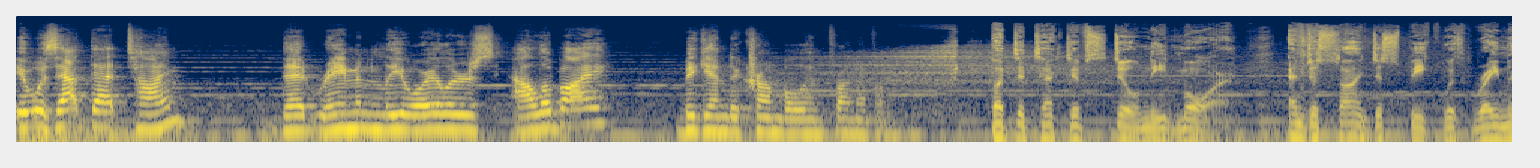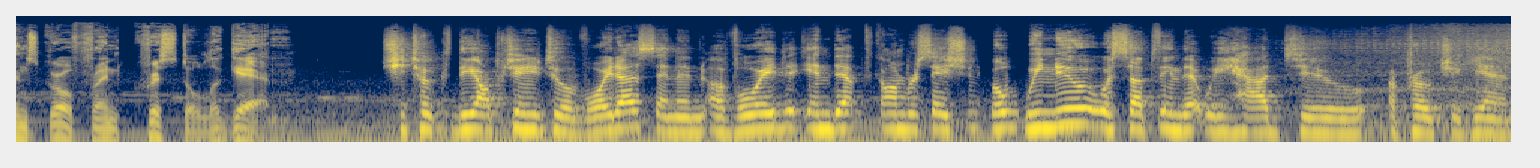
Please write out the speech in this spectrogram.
It was at that time that Raymond Lee Oyler's alibi began to crumble in front of him. But detectives still need more and decide to speak with Raymond's girlfriend, Crystal, again. She took the opportunity to avoid us and avoid in depth conversation, but we knew it was something that we had to approach again.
